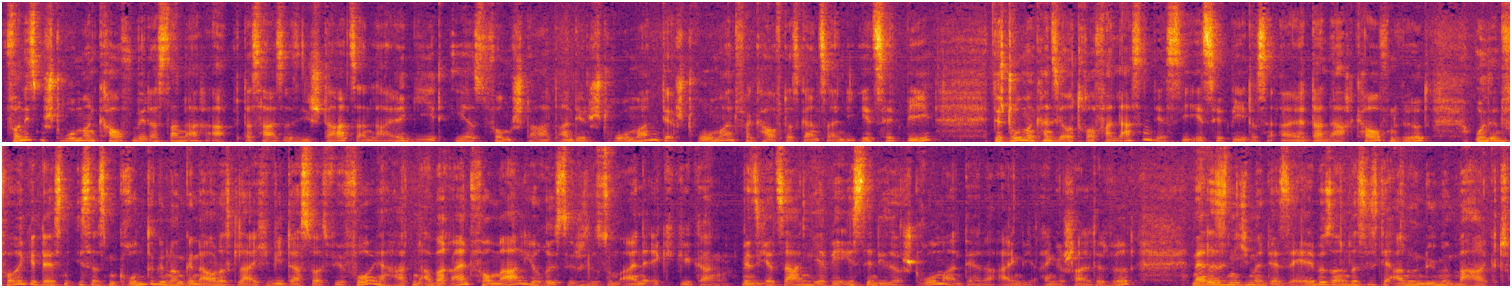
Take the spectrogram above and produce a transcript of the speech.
von diesem Strohmann kaufen wir das danach ab. Das heißt also, die Staatsanleihe geht erst vom Staat an den Strohmann. Der Strohmann verkauft das Ganze an die EZB. Der Strohmann kann sich auch darauf verlassen, dass die EZB das äh, danach kaufen wird. Und infolgedessen ist das im Grunde genommen genau das gleiche wie das, was wir vorher hatten. Aber rein formal juristisch ist es um eine Ecke gegangen. Wenn Sie jetzt sagen, ja, wer ist denn dieser Strohmann, der da eigentlich eingeschaltet wird? Na, das ist nicht mehr derselbe, sondern das ist der anonyme Markt.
